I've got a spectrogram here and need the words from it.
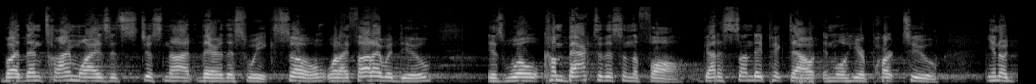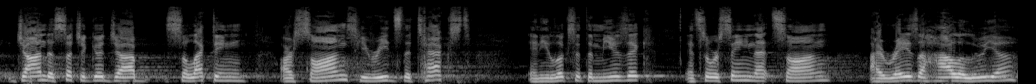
But then time wise, it's just not there this week. So what I thought I would do is we'll come back to this in the fall. Got a Sunday picked out and we'll hear part two. You know, John does such a good job selecting our songs. He reads the text and he looks at the music. And so we're singing that song, I raise a hallelujah.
